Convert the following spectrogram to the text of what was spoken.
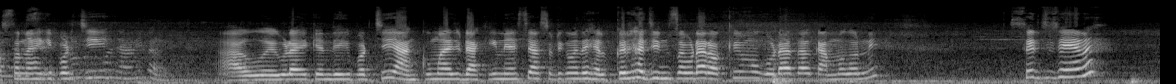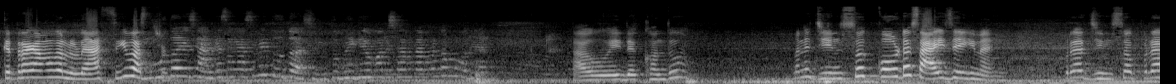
ଅସନା ହେଇକି ପଡ଼ିଛି ଆଉ ଏଗୁଡ଼ା କେମିତି ହେଇକି ପଡ଼ିଛି ଆଙ୍କୁ ମୁଁ ଆଜି ଡାକିକି ନେଇ ଆସିଛି ଆସ ଟିକେ ମୋତେ ହେଲ୍ପ କରିବା ଜିନିଷ ଗୁଡ଼ା ରଖିବି ମୋ ଗୋଡ଼ ହାତ ଆଉ କାମ କରୁନି ସେଠି ସେଇଆରେ କେତେଟା କାମ କଲୁଣି ଆସିକି ବସିଛୁ ଆଉ ଏଇ ଦେଖନ୍ତୁ ମାନେ ଜିନିଷ କେଉଁଟା ସାଇଜ୍ ହେଇକି ନାହିଁ ପୁରା ଜିନିଷ ପୁରା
